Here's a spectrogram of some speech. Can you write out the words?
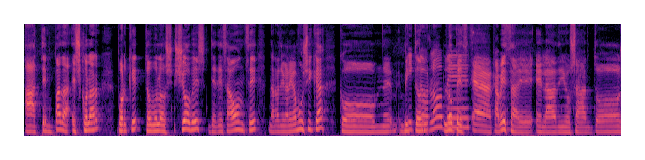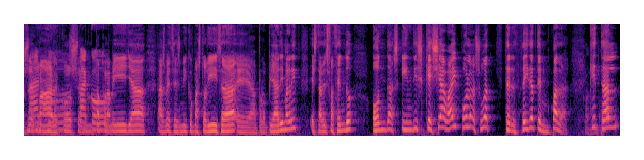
a tempada escolar, porque todos os xoves de 10 a 11 na Radio Galega Música con eh, Víctor, Víctor, López, López eh, a cabeza, eh, Eladio Santos, eh, Marcos, Marcos eh, Paco. Paco. Lamilla, ás veces Nico Pastoriza, eh, a propia Ari Magritte, está desfacendo Ondas Indies que xa vai pola súa terceira tempada. Que tal?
